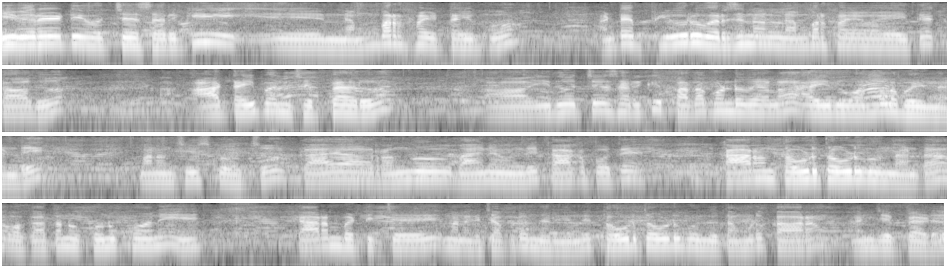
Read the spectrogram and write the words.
ఈ వెరైటీ వచ్చేసరికి నెంబర్ ఫైవ్ టైపు అంటే ప్యూర్ ఒరిజినల్ నెంబర్ ఫైవ్ అయితే కాదు. ఆ టైప్ అని చెప్పారు. ఇది వచ్చేసరికి పదకొండు వేల ఐదు వందలు పోయిందండి. మనం చూసుకోవచ్చు. కాయ రంగు బాగానే ఉంది. కాకపోతే కారం తౌడు తౌడుగా ఉందంట. ఒక అతను కొనుక్కొని కారం పట్టించే మనకి చెప్పడం జరిగింది. తౌడు తౌడుగా ఉంది తమ్ముడు కారం అని చెప్పాడు.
